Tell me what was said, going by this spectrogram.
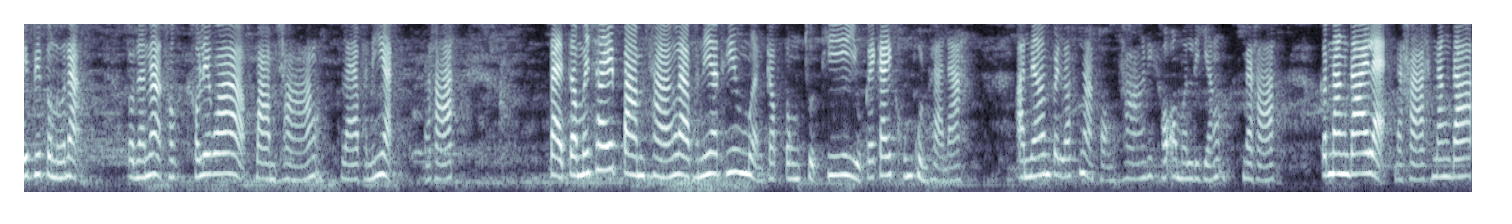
ริบๆตรงนู้นอะตรงนั้นอะเขาเขาเรียกว่าปางช้างแลพเนียดนะคะ แต่จะไม่ใช่ปางช้างแลพเนียดที่เหมือนกับตรงจุดที่อยู่ใกล้ๆคุ้มขุนแผนนะอันนี้มันเป็นลักษณะของช้างที่เขาเอามาเลี้ยงนะคะ ก็นั่งได้แหละนะคะ นั่งได้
